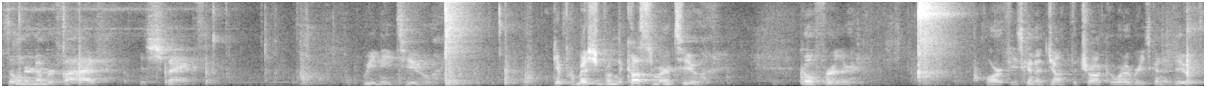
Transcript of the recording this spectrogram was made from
Cylinder number five is spanked. We need to get permission from the customer to go further or if he's gonna junk the truck or whatever he's gonna do.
